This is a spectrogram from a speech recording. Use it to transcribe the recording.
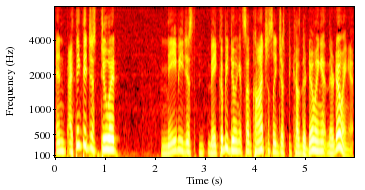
and I think they just do it. Maybe just they could be doing it subconsciously just because they're doing it and they're doing it.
